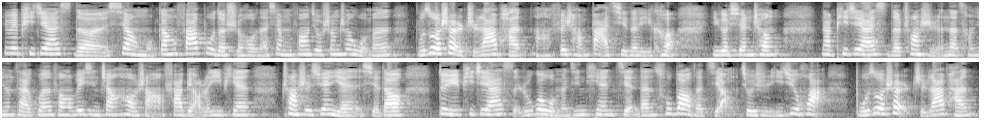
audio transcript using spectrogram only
因为 PGS 的项目刚发布的时候呢，项目方就声称我们不做事儿只拉盘啊，非常霸气的一个一个宣称。那 PGS 的创始人呢，曾经在官方微信账号上发表了一篇创世宣言，写道：对于 PGS，如果我们今天简单粗暴的讲，就是一句话，不做事儿。只拉盘，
